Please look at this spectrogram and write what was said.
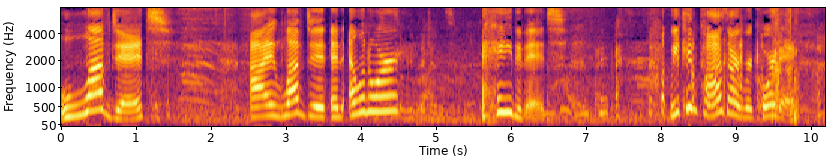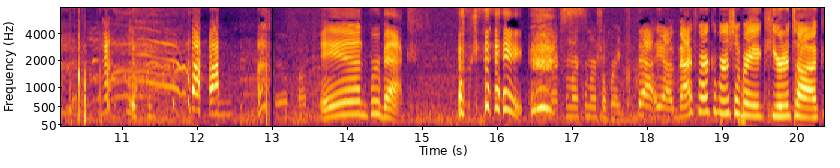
loved it. I loved it, and Eleanor hated it. We can pause our recording. and we're back. Okay. back from our commercial break. That, yeah, back from our commercial break, here to talk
